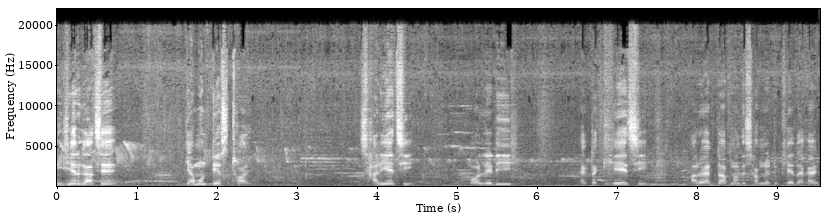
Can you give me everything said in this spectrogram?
নিজের গাছে কেমন টেস্ট হয়। ছাড়িয়েছি অলরেডি একটা খেয়েছি, আরও একটা আপনাদের সামনে একটু খেয়ে দেখায়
